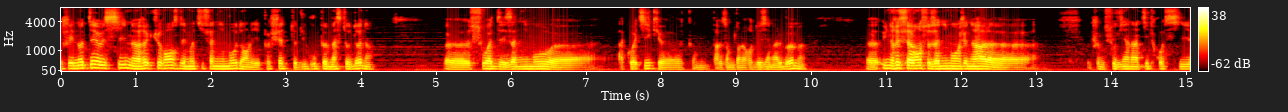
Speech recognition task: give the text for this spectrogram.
j'ai noté aussi une récurrence des motifs animaux dans les pochettes du groupe Mastodon, euh, soit des animaux aquatiques, comme par exemple dans leur deuxième album, une référence aux animaux en général. je me souviens d'un titre aussi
